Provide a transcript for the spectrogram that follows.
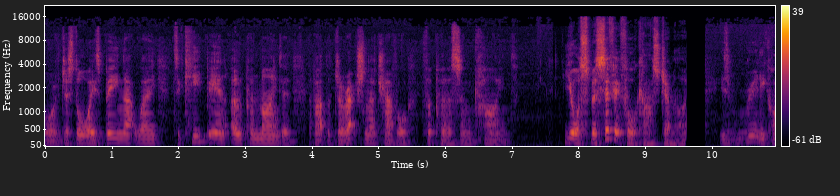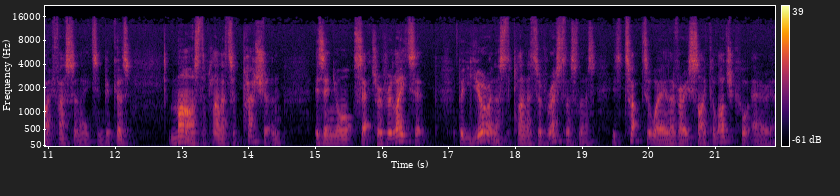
or have just always been that way, to keep being open minded about the direction of travel for person kind. Your specific forecast, Gemini, is really quite fascinating because Mars, the planet of passion, is in your sector of related. But Uranus, the planet of restlessness, is tucked away in a very psychological area.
